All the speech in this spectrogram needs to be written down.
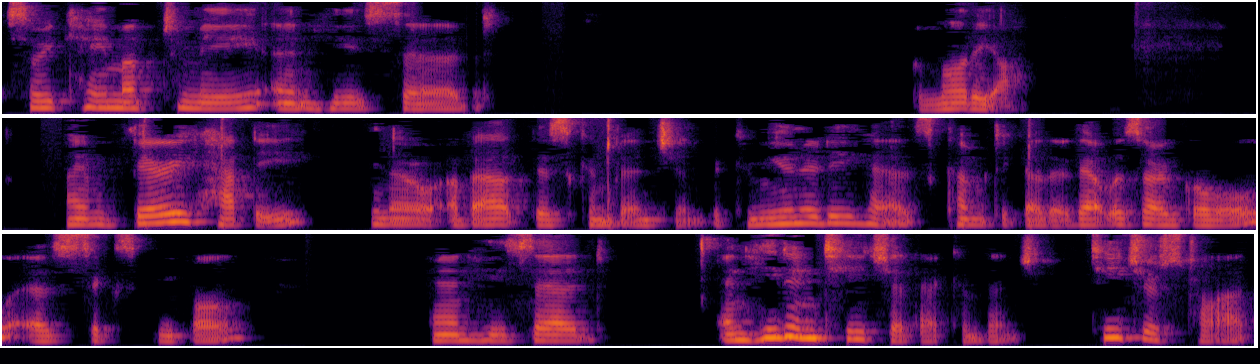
so he came up to me and he said, Gloria, I'm very happy, you know, about this convention. The community has come together. That was our goal as six people and he said, and he didn't teach at that convention. Teachers taught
